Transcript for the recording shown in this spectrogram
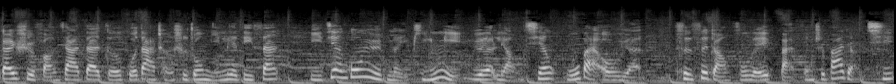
该市房价在德国大城市中名列第三，已建公寓每平米约两千五百欧元，此次涨幅为百分之八点七。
